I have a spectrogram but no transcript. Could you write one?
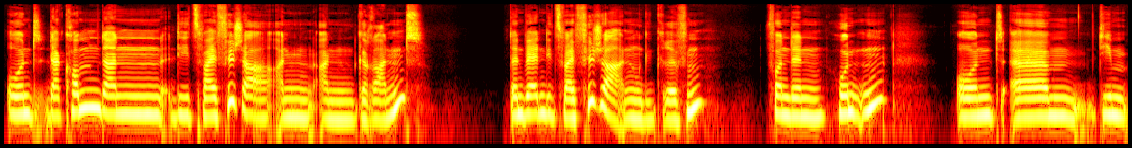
Und da kommen dann die zwei Fischer an, angerannt. Dann werden die zwei Fischer angegriffen von den Hunden. Und ähm, die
